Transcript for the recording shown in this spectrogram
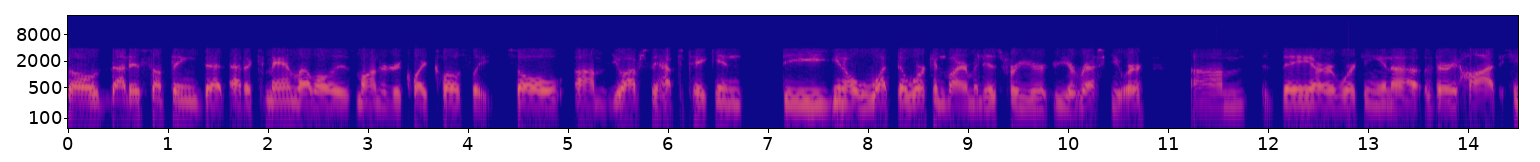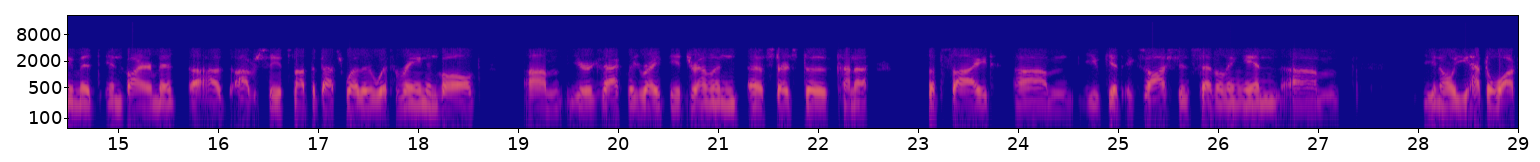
So that is something that at a command level is monitored quite closely. So um, you obviously have to take in the you know what the work environment is for your your rescuer. Um, they are working in a very hot, humid environment. Uh, obviously, it's not the best weather with rain involved. Um, you're exactly right. The adrenaline uh, starts to kind of subside. Um, you get exhaustion settling in. Um, you know, you have to watch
